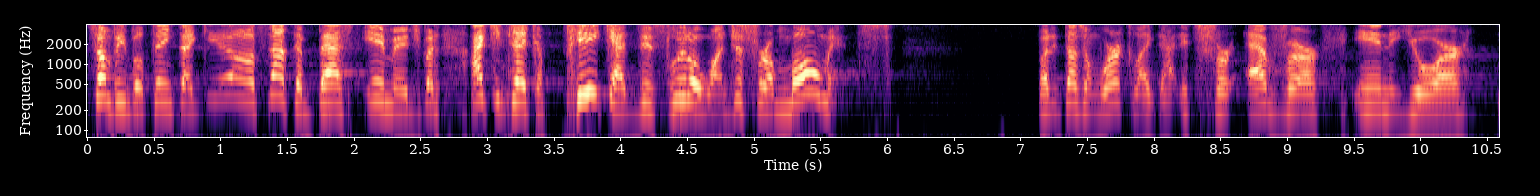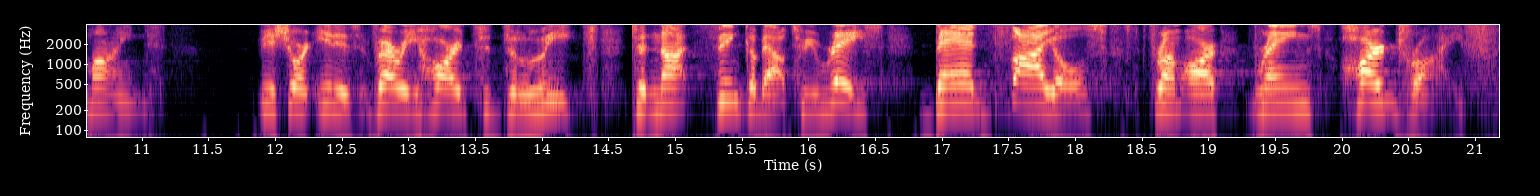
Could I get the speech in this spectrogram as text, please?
some people think like, you know, it's not the best image, but I can take a peek at this little one just for a moment. But it doesn't work like that. It's forever in your mind. Be assured, it is very hard to delete, to not think about, to erase bad files from our brain's hard drive.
